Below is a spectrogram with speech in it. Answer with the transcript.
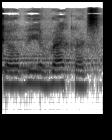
Joby Records.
